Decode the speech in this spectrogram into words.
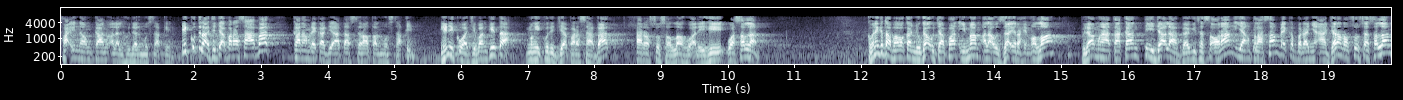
fa innahum kanu alal hudal mustaqim. Ikutilah jejak para sahabat karena mereka di atas siratal mustaqim. Ini kewajiban kita mengikuti jejak para sahabat Rasulullah alaihi wasallam. Kemudian kita bawakan juga ucapan Imam Al-Auza'i rahimahullah Beliau mengatakan tidaklah bagi seseorang yang telah sampai kepadanya ajaran Rasulullah SAW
